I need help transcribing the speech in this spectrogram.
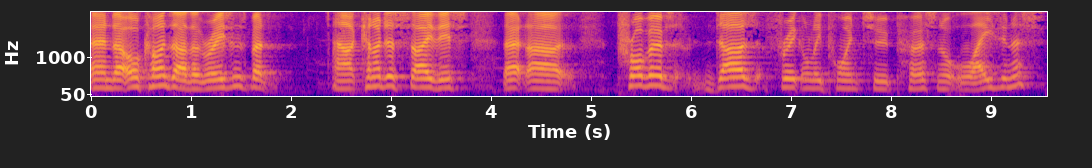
and uh, all kinds of other reasons. But uh, can I just say this that uh, Proverbs does frequently point to personal laziness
